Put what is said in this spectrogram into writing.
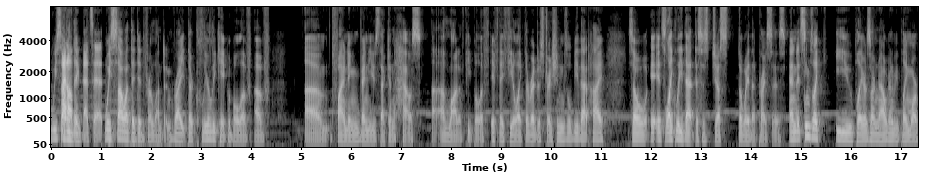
we saw I don't they- think that's it. we saw what they did for London, right? They're clearly capable of of um, finding venues that can house a, lot of people if if they feel like the registrations will be that high. So it's likely that this is just the way that price is, and it seems like EU players are now going to be playing more,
